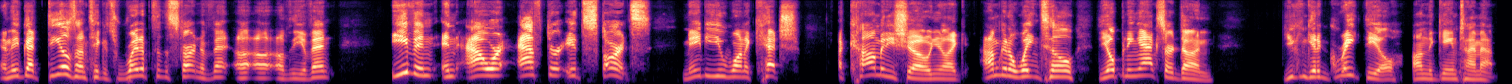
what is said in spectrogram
And they've got deals on tickets right up to the start event, uh, uh, of the event, even an hour after it starts. Maybe you want to catch a comedy show and you're like, I'm going to wait until the opening acts are done. You can get a great deal on the Game Time app.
